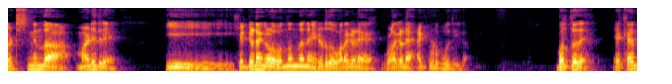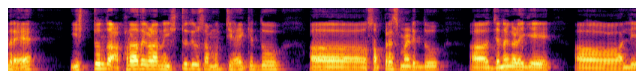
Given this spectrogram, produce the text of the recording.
ಗಟ್ಸ್ನಿಂದ ಮಾಡಿದರೆ ಈ ಹೆಗ್ಗಣಗಳು ಒಂದೊಂದನ್ನೇ ಹಿಡಿದು ಹೊರಗಡೆ, ಒಳಗಡೆ ಹಾಕಿಬಿಡ್ಬೋದು ಈಗ. ಬರ್ತದೆ. ಯಾಕಂದರೆ ಇಷ್ಟೊಂದು ಅಪರಾಧಗಳನ್ನು ಇಷ್ಟು ದಿವಸ ಮುಚ್ಚಿ ಹಾಕಿದ್ದು ಸಪ್ರೆಸ್ ಮಾಡಿದ್ದು ಜನಗಳಿಗೆ ಅಲ್ಲಿ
